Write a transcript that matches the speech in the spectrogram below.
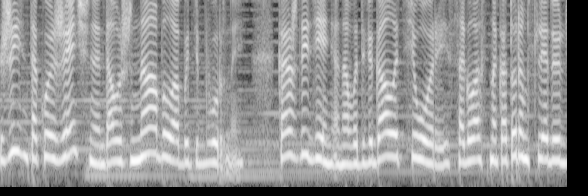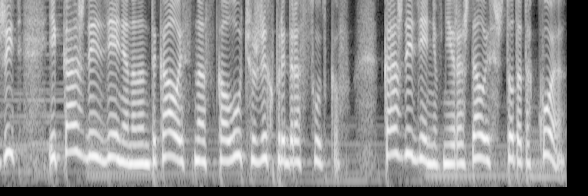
Жизнь такой женщины должна была быть бурной. Каждый день она выдвигала теории, согласно которым следует жить, и каждый день она натыкалась на скалу чужих предрассудков. Каждый день в ней рождалось что-то такое,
